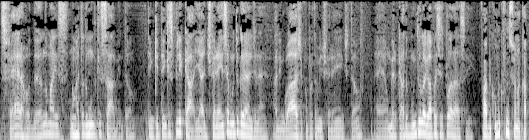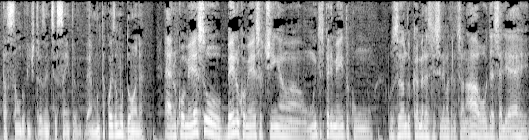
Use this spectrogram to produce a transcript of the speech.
esfera rodando, mas não é todo mundo que sabe. Então tem que, tem que explicar. E a diferença é muito grande, né? A linguagem é completamente diferente. Então é um mercado muito legal para se explorar. Assim. Fábio, como que funciona a captação do vídeo 360? É, muita coisa mudou, né? É, no começo, bem no começo, tinha muito experimento com usando câmeras de cinema tradicional ou DSLR,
